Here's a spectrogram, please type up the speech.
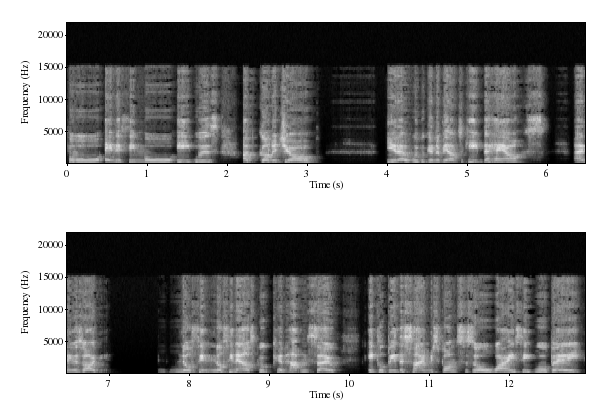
for anything more. It was, I'd got a job, you know, we were going to be able to keep the house. And it was like, nothing, nothing else good can happen. So it'll be the same response as always. It will be,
